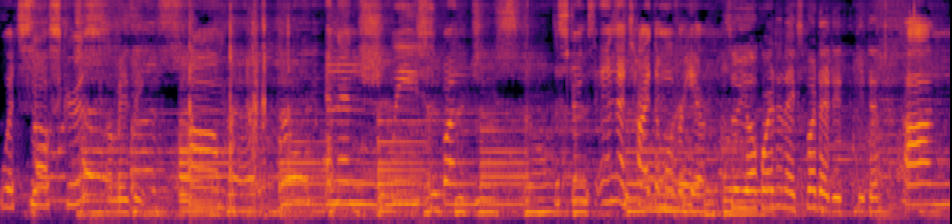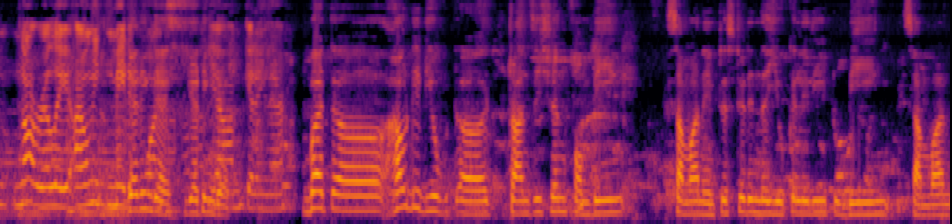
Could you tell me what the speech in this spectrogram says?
with small screws. Amazing. Um, then we spun the strings in and tied them over here. So you're quite an expert at it, Keaton. Um, not really. I only made Getting it there, once. getting yeah, there. I'm getting there. But uh, how did you uh, transition from being someone interested in the ukulele to being someone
